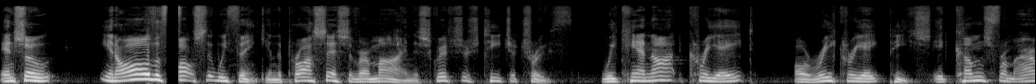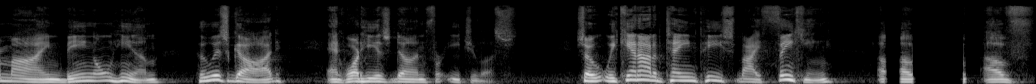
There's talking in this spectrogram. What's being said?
And so, in all the thoughts that we think, in the process of our mind, the Scriptures teach a truth. We cannot create or recreate peace. It comes from our mind being on Him, who is God, and what He has done for each of us. So we cannot obtain peace by thinking of, of,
